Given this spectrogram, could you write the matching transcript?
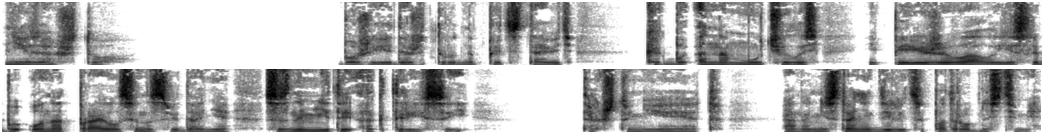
Ни за что. Боже, ей даже трудно представить, как бы она мучилась и переживала, если бы он отправился на свидание со знаменитой актрисой. Так что нет, она не станет делиться подробностями.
